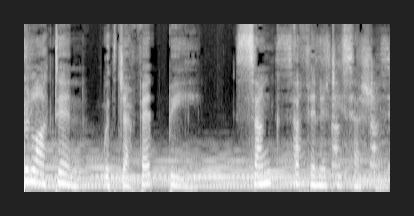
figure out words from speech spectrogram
You're locked in with Jafet B. Sunk Affinity Sessions.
